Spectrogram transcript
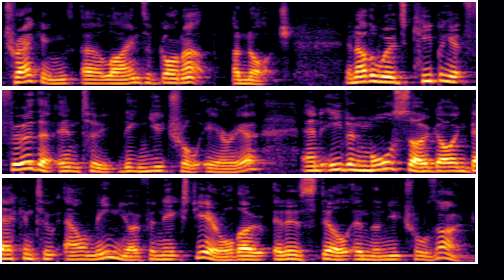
tracking uh, lines have gone up a notch. In other words, keeping it further into the neutral area and even more so going back into El Nino for next year, although it is still in the neutral zone.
